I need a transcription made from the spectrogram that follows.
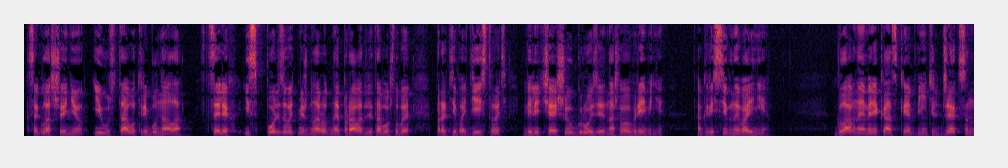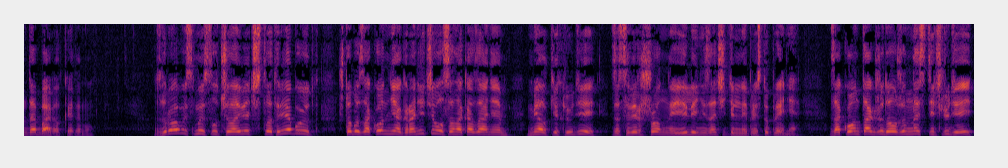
к соглашению и уставу трибунала в целях использовать международное право для того, чтобы противодействовать величайшей угрозе нашего времени – агрессивной войне. Главный американский обвинитель Джексон добавил к этому – Здравый смысл человечества требует, чтобы закон не ограничивался наказанием мелких людей за совершенные или незначительные преступления. Закон также должен настичь людей,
